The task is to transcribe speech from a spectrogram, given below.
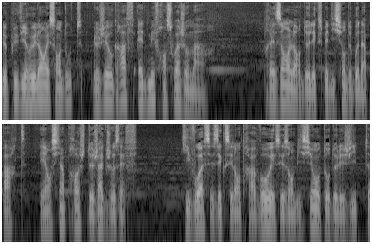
le plus virulent est sans doute le géographe Edmé François Jomard, présent lors de l'expédition de Bonaparte et ancien proche de Jacques Joseph, qui voit ses excellents travaux et ses ambitions autour de l'Égypte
